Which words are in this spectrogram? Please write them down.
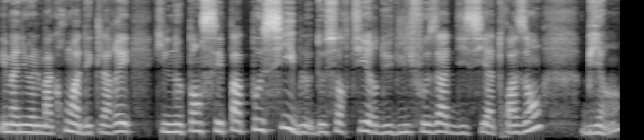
Emmanuel Macron a déclaré qu'il ne pensait pas possible de sortir du glyphosate d'ici à trois ans. Bien,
